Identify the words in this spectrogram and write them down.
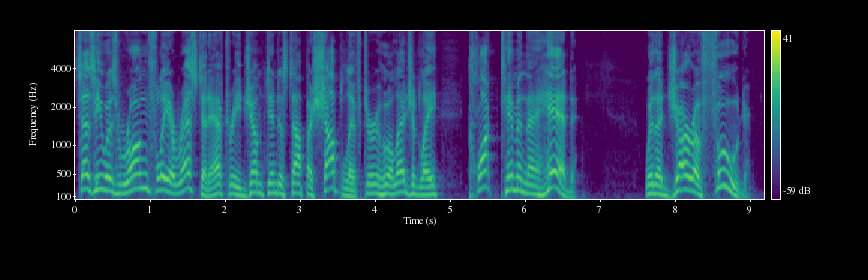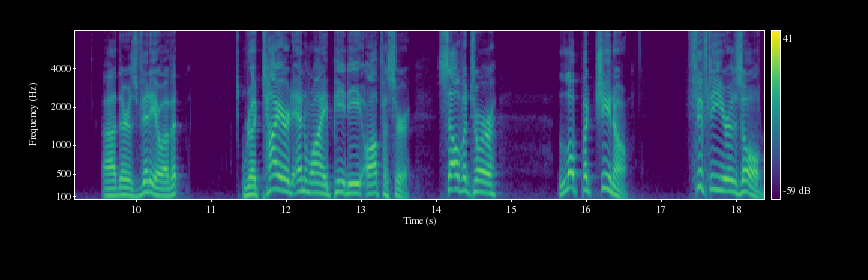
says he was wrongfully arrested after he jumped in to stop a shoplifter who allegedly clocked him in the head with a jar of food. Uh, there's video of it. retired NYPD officer Salvatore Lopacino, 50 years old,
